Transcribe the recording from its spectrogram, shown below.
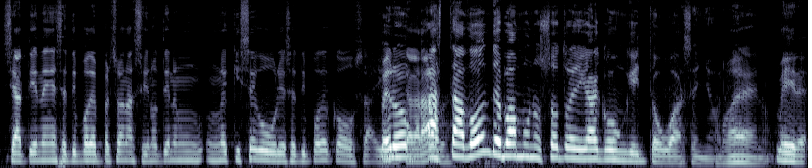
se atienden ese tipo de personas si no tienen un, un X seguro y ese tipo de cosas. y Pero. ¿hasta dónde vamos nosotros a llegar con Guito Guá, señor? Bueno. Mire,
